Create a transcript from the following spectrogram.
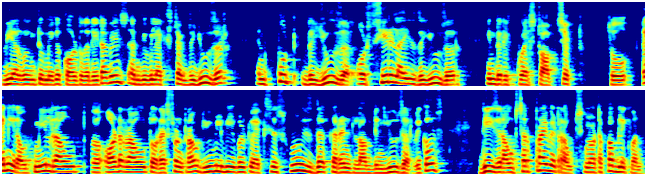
we are going to make a call to the database and we will extract the user and put the user or serialize the user in the request object. So any route meal route uh, order route or restaurant route you will be able to access who is the current logged in user because these routes are private routes not a public one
